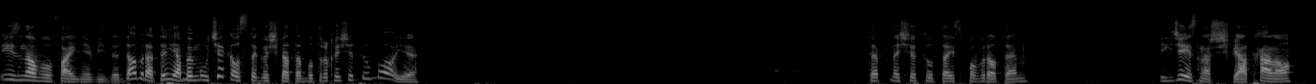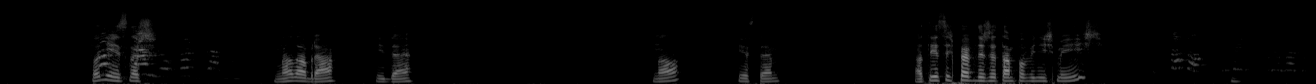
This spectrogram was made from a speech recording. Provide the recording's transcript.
I znowu fajnie widzę. Dobra, ty, ja bym uciekał z tego świata, bo trochę się tu boję. Tepnę się tutaj z powrotem. I gdzie jest nasz świat? Halo? To nie jest nasz... mną, chodź za mną. No dobra, idę. No, jestem. A ty jesteś pewny, że tam powinniśmy iść? To, tato, tutaj sprowadzą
